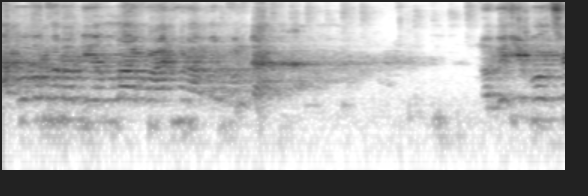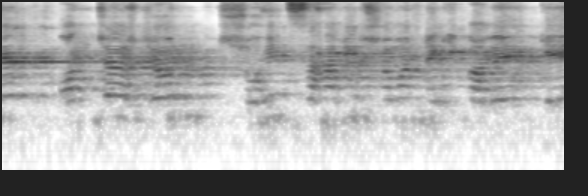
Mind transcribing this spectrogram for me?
আবু বকর রাদিয়াল্লাহু আনহুর আমল কোনটা? নবীজি বলছেন, পঞ্চাশ জন শহীদ সাহাবীর সমান নাকি পাবে কে?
